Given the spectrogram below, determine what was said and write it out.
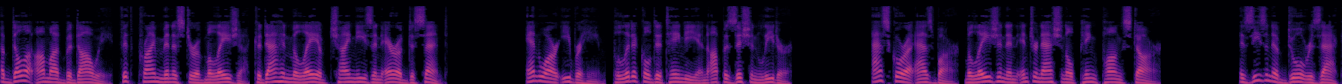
Abdullah Ahmad Badawi, fifth Prime Minister of Malaysia Kedahan Malay of Chinese and Arab descent. Anwar Ibrahim, political detainee and opposition leader Askora Asbar, Malaysian and international ping-pong star. Azizan Abdul Razak,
